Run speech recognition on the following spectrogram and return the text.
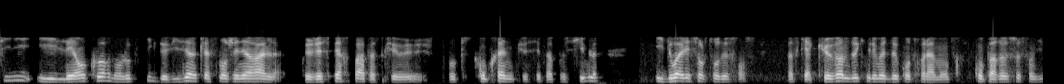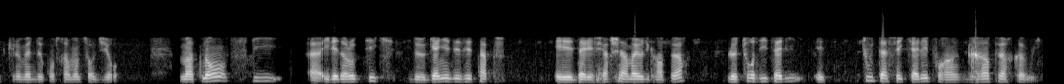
Si il est encore dans l'optique de viser un classement général, que j'espère pas parce que faut qu'il comprenne que c'est pas possible, il doit aller sur le Tour de France parce qu'il n'y a que 22 km de contre-la-montre comparé aux 70 km de contre-la-montre sur le Giro. Maintenant, si euh, il est dans l'optique de gagner des étapes et d'aller chercher un maillot de grimpeur, le Tour d'Italie est tout à fait calé pour un grimpeur comme lui.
